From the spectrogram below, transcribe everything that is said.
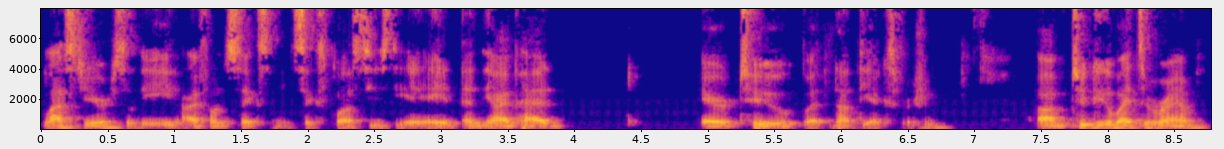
last year. So the iPhone 6 and 6 Plus used the A8, and the iPad Air 2, but not the X version. Um, two gigabytes of RAM,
